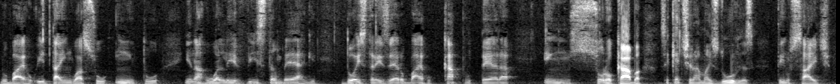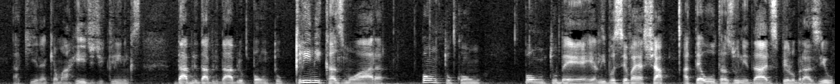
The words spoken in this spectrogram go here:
no bairro Itainguaçu, em Itu, e na rua Levi Stamberg, 230, bairro Caputera, em Sorocaba. Você quer tirar mais dúvidas? Tem o site aqui, né, que é uma rede de clínicas, www.clinicasmoara.com.br. Ali você vai achar até outras unidades pelo Brasil.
